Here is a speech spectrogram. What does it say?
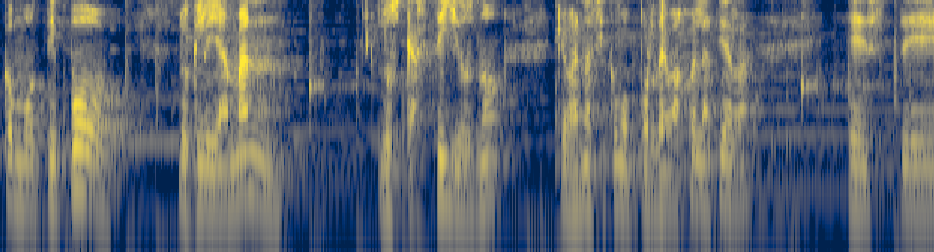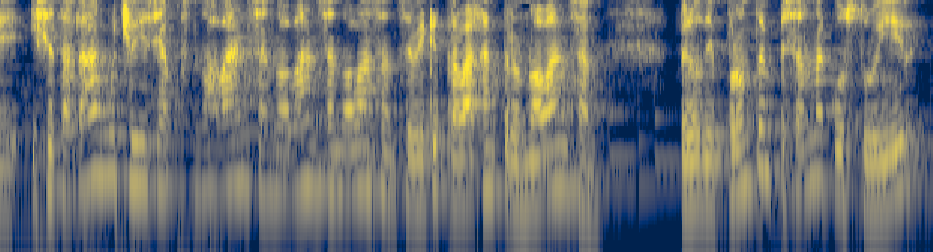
como tipo lo que le llaman los castillos, ¿no? Que van así como por debajo de la tierra. Este, y se tardaban mucho y decía, pues no avanzan, no avanzan, no avanzan. Se ve que trabajan, pero no avanzan. Pero de pronto empezaron a construir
